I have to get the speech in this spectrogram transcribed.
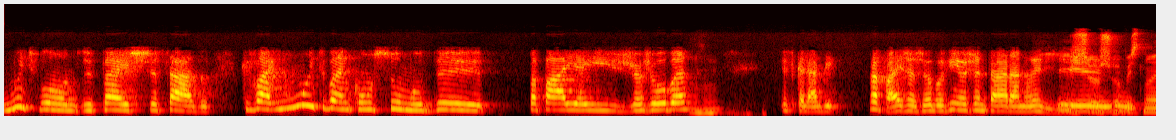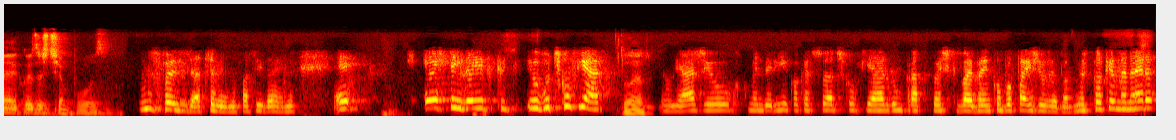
muito bom de peixe assado que vai muito bem com um sumo de papaya e jojoba, eu se calhar digo, papai, jojoba, vim ao jantar à noite. E jojoba, isto não é coisas de shampooso. Não foi exatamente, não faço ideia. né? É esta ideia de que eu vou desconfiar. Claro. Aliás, eu recomendaria qualquer pessoa a desconfiar de um prato de peixe que vai bem com papai e jojoba. Mas de qualquer maneira,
